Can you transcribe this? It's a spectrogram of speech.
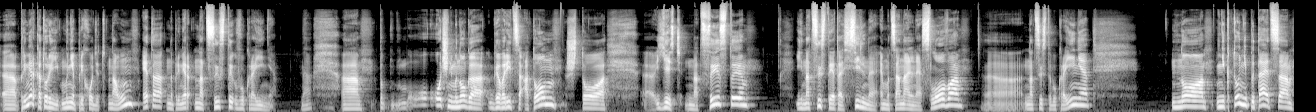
Э, пример, который мне приходит на ум, это, например, нацисты в Украине – да? А, очень много говорится о том, что э, есть нацисты, и нацисты это сильное эмоциональное слово, э, нацисты в Украине, но никто не пытается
